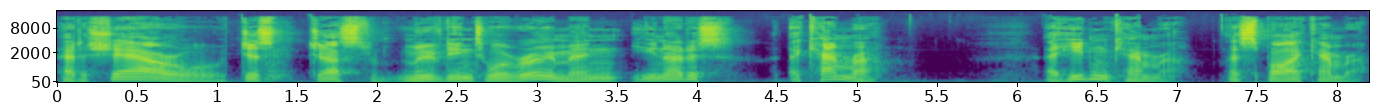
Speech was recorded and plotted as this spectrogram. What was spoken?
had a shower or just just moved into a room and you notice a camera, a hidden camera, a spy camera.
